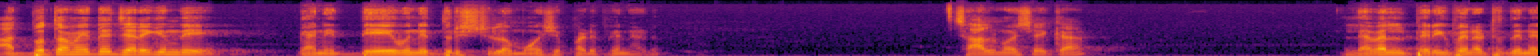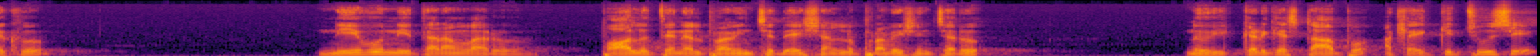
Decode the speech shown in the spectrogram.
అద్భుతమైతే జరిగింది కానీ దేవుని దృష్టిలో మోసి పడిపోయినాడు. చాలు మోసేక లెవెల్ పెరిగిపోయినట్టుంది నీకు. నీవు నీ తరం వారు పాలు తేనెలు ప్రవహించే దేశాల్లో ప్రవేశించరు. నువ్వు ఇక్కడికే స్టాప్ అట్లా ఎక్కి చూసి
